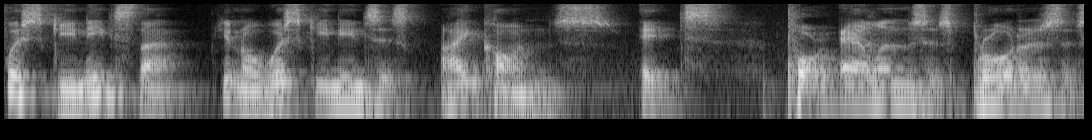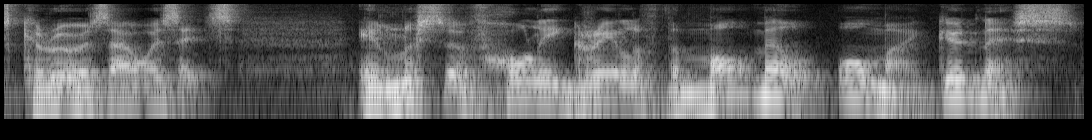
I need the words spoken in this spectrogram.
Whiskey needs that. You know, whiskey needs its icons. It's Port Ellens, it's Broras, it's Karuizawas, it's elusive holy grail of the malt mill. Oh my goodness.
